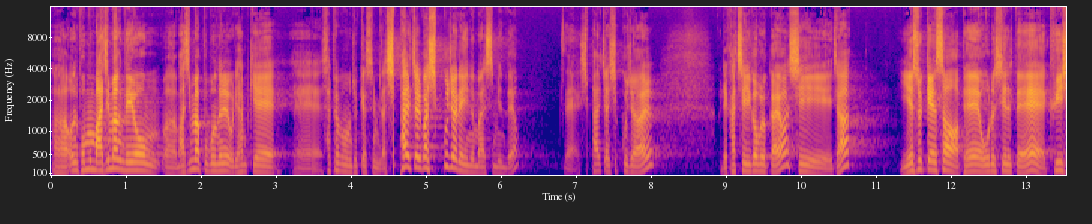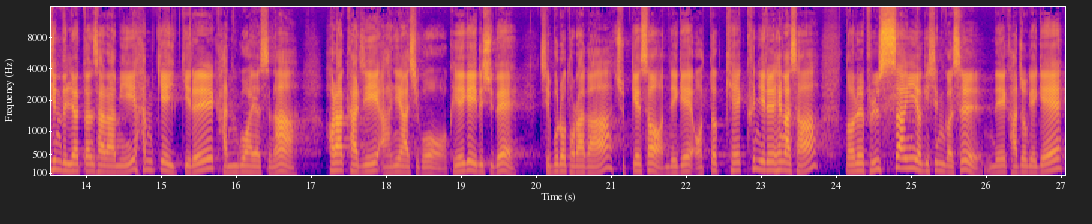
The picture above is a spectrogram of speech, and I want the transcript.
아, 오늘 본문 마지막 내용, 어, 마지막 부분을 우리 함께 에, 살펴보면 좋겠습니다. 18절과 19절에 있는 말씀인데요. 네, 18절, 19절 우리 같이 읽어볼까요? 시작. 예수께서 배에 오르실 때 귀신 들렸던 사람이 함께 있기를 간구하였으나 허락하지 아니하시고 그에게 이르시되 집으로 돌아가 주께서 네게 어떻게 큰 일을 행하사 너를 불쌍히 여기신 것을 내 가족에게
